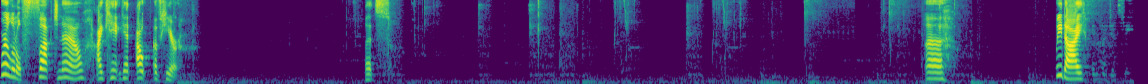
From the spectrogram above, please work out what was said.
We're a little fucked now. I can't get out of here. Let's... Uh... We die. Emergency.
